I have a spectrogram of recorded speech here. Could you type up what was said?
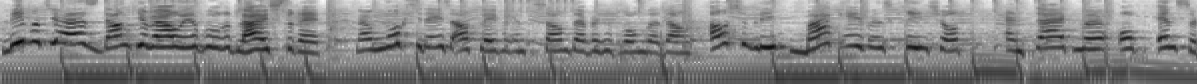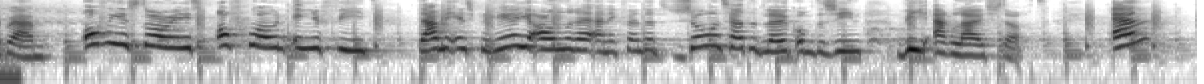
Lievertjes, dankjewel weer voor het luisteren. Nou, mocht je deze aflevering interessant hebben gevonden, dan alsjeblieft maak even een screenshot en tag me op Instagram. Of in je stories, of gewoon in je feed. Daarmee inspireer je anderen en ik vind het zo ontzettend leuk om te zien wie er luistert. En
